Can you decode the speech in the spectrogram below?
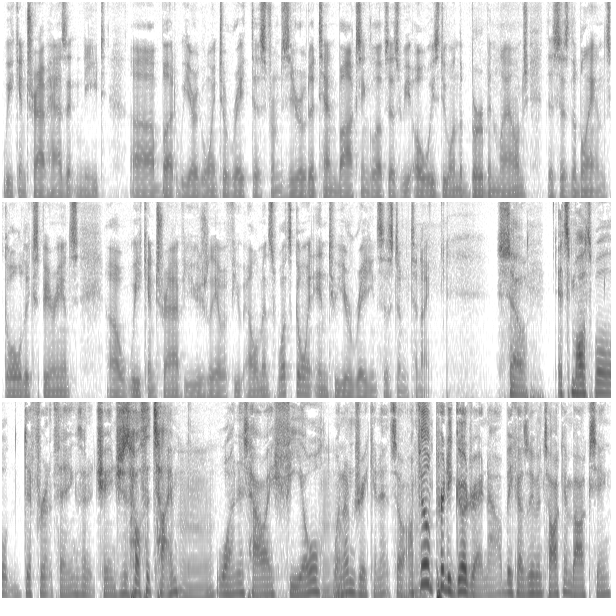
Weekend Trav has it neat, uh, but we are going to rate this from zero to 10 boxing gloves as we always do on the Bourbon Lounge. This is the Blanton's Gold experience. Uh, Weekend Trav, you usually have a few elements. What's going into your rating system tonight? So it's multiple different things and it changes all the time. Mm-hmm. One is how I feel when I'm drinking it. So I'm feeling pretty good right now because we've been talking boxing.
